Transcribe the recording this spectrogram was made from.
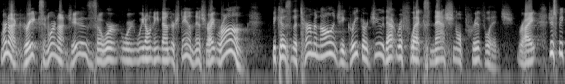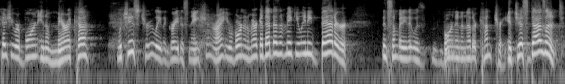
We're not Greeks and we're not Jews, so we're, we're, we don't need to understand this, right? Wrong. Because the terminology, Greek or Jew, that reflects national privilege, right? Just because you were born in America, which is truly the greatest nation, right? You were born in America, that doesn't make you any better than somebody that was born in another country. It just doesn't.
